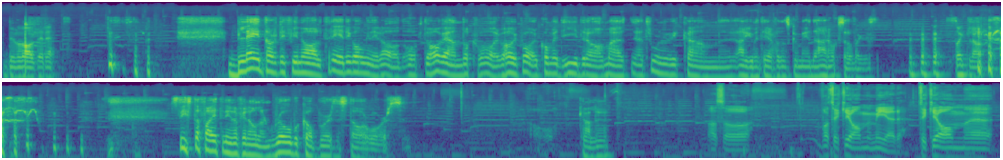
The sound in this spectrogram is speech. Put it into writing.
Du valde rätt. Blade tar sig till final tredje gången i rad och då har vi ändå kvar, vi har ju kvar komedi, drama. Jag, jag tror vi kan argumentera för att den ska med där också faktiskt. Såklart. Sista fighten innan finalen, Robocop vs Star Wars. Ja, Kalle? alltså... Vad tycker jag om mer? Tycker jag om eh,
